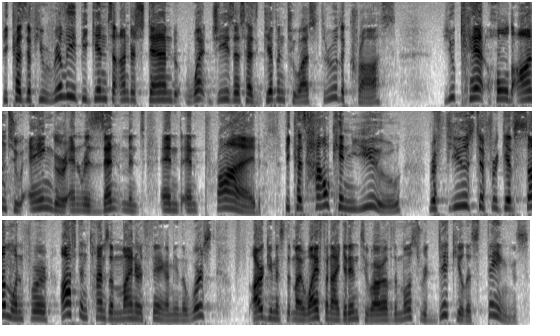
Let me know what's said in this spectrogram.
Because if you really begin to understand what Jesus has given to us through the cross, you can't hold on to anger and resentment and, and pride because how can you refuse to forgive someone for oftentimes a minor thing. I mean, the worst arguments that my wife and I get into are of the most ridiculous things,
